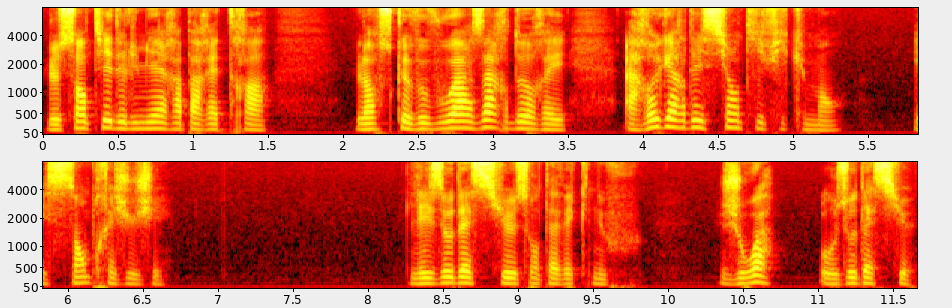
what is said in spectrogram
Le sentier de lumière apparaîtra lorsque vous vous hasarderez à regarder scientifiquement et sans préjugés. Les audacieux sont avec nous. Joie aux audacieux.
